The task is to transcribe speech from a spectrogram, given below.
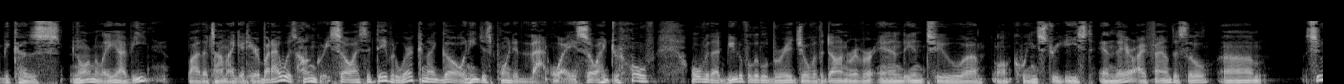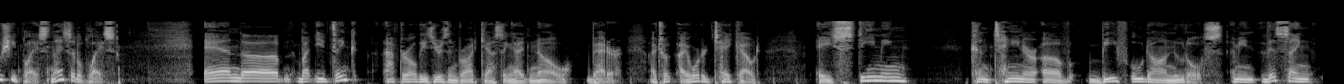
because normally I've eaten by the time I get here, but I was hungry. So I said, David, where can I go? And he just pointed that way. So I drove over that beautiful little bridge over the Don River and into, uh, well, Queen Street East. And there I found this little, um, sushi place. Nice little place. And, uh, but you'd think after all these years in broadcasting, I'd know better. I took, I ordered takeout, a steaming container of beef udon noodles. I mean, this thing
